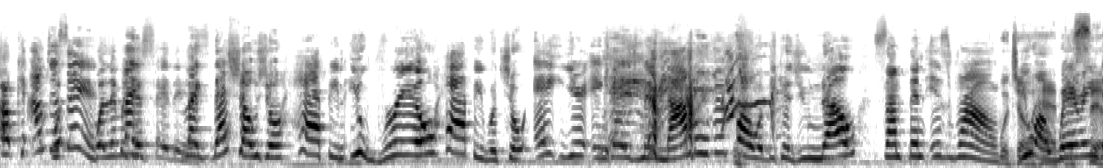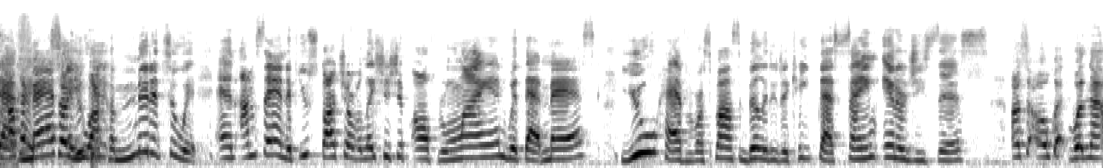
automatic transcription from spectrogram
well, okay. I'm just Well- saying. well, let me like, just say this. Like that shows you're happy. You real happy with your eight year engagement, not moving forward because you know something is wrong. With your you are happy wearing self. that Okay, mask so and you you, are committed to it. And I'm saying if you start your relationship off lying with that mask, you have a responsibility to keep that same energy, sis. Oh, so okay. Well, now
